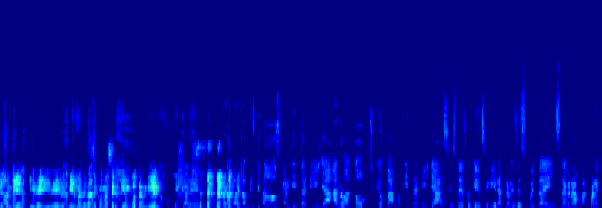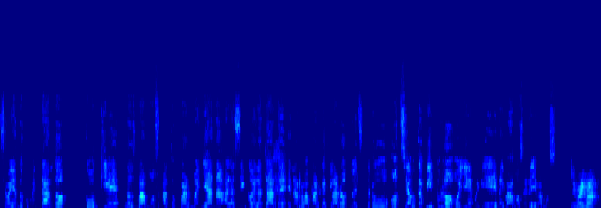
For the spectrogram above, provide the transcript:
Yo también, y de, y de mil maneras de cómo hacer tiempo también. lo publicaré. Pero bueno, mi estimado Oscar Quintanilla, arroba coach-quintanilla, si ustedes lo quieren seguir a través de su cuenta de Instagram, para que se vayan documentando con quién nos vamos a topar mañana a las 5 de la tarde en arroba marca claro, nuestro onceavo capítulo. Oye, muy bien, ahí vamos, ahí le llevamos. Ahí va, ahí va.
